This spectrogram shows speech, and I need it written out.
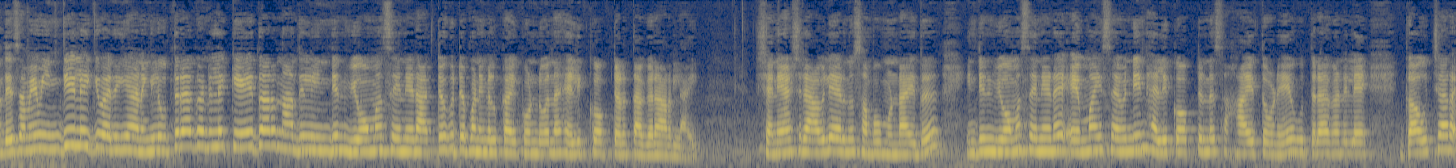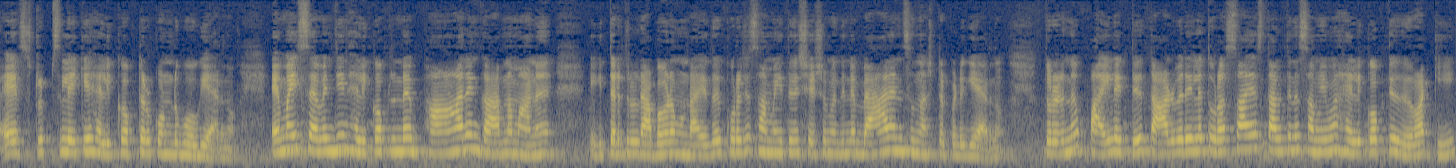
അതേസമയം ഇന്ത്യയിലേക്ക് വരികയാണെങ്കിൽ ഉത്തരാഖണ്ഡിലെ കേദാർനാഥിൽ ഇന്ത്യൻ വ്യോമസേനയുടെ അറ്റകുറ്റപ്പണികൾക്കായി കൊണ്ടുവന്ന ഹെലികോപ്റ്റർ തകരാറിലായി. ശനിയാഴ്ച രാവിലെയായിരുന്നു സംഭവം ഉണ്ടായത്. ഇന്ത്യൻ വ്യോമസേനയുടെ എം ഐ സെവന്റീൻ ഹെലികോപ്റ്ററിന്റെ സഹായത്തോടെ ഉത്തരാഖണ്ഡിലെ ഗൌച്ചാർ എയർ സ്ട്രിപ്സിലേക്ക് ഹെലികോപ്റ്റർ കൊണ്ടുപോവുകയായിരുന്നു. എം ഐ സെവന്റീൻ ഹെലികോപ്റ്ററിന്റെ ഭാരം കാരണമാണ് ഇത്തരത്തിലുള്ള അപകടം ഉണ്ടായത് കുറച്ച് സമയത്തിന് ശേഷം ഇതിന്റെ ബാലൻസ് നഷ്ടപ്പെടുകയായിരുന്നു. തുടർന്ന് പൈലറ്റ് താഴ്വരയിലെ തുറസായ സ്ഥലത്തിന് സമീപം ഹെലികോപ്റ്റർ ഇറക്കി.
